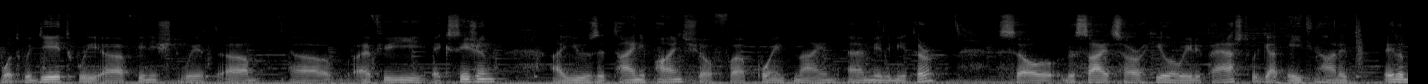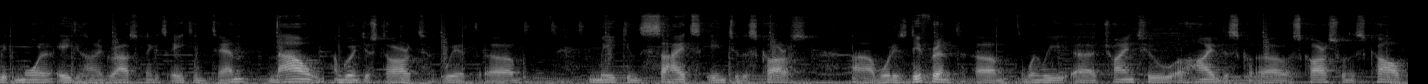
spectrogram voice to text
what we did, we uh, finished with um, uh, FUE excision. I used a tiny punch of uh, 0.9 millimeter. So the sites are healing really fast. We got 1800, a little bit more than 1800 grafts. I think it's 1810. Now I'm going to start with um, making sites into the scars. Uh, what is different um, when we uh, trying to hide the sc uh, scars from the scalp,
